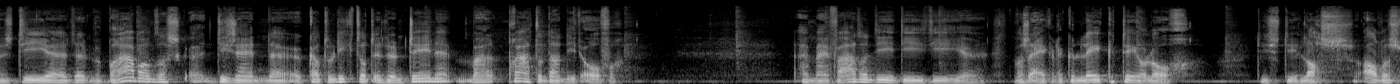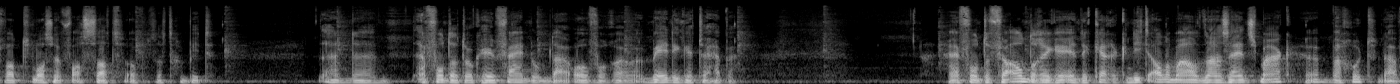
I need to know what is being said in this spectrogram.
Dus die, uh, de Brabanders uh, die zijn katholiek tot in hun tenen, maar praten daar niet over. En mijn vader die, die, die, was eigenlijk een leke theoloog. Die, die las alles wat los en vast zat op dat gebied. En, vond het ook heel fijn om daarover uh, meningen te hebben. Hij vond de veranderingen in de kerk niet allemaal naar zijn smaak. Hè? Maar goed, nou,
